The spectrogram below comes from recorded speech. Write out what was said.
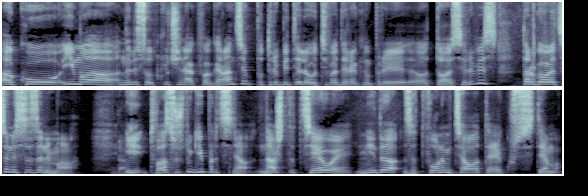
Ако има, нали, се отключи някаква гаранция, потребителя отива директно при този сервис, търговеца не се занимава. Да. И това също ги притеснява. Нашата цел е ни да затворим цялата екосистема,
